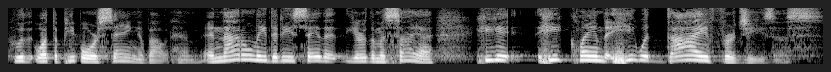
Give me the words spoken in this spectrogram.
who, what the people were saying about him. And not only did he say that you're the Messiah, he, he claimed that he would die for Jesus.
